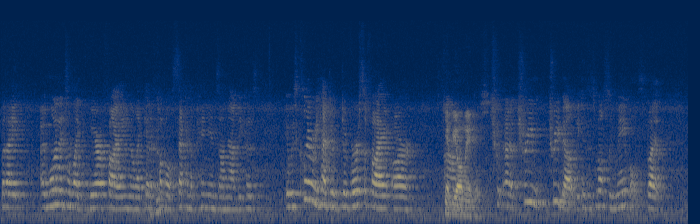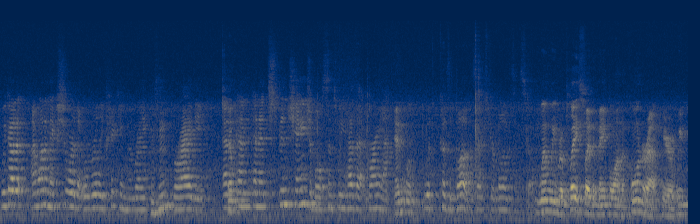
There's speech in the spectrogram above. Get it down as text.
but I, I wanted to like verify, you know, like get a Mhm. couple of second opinions on that, because it was clear we had to diversify our. Can't be um, all maples. tr- uh, tree, tree belt because it's mostly maples, but we gotta, I wanna make sure that we're really picking the right Mhm. variety. And, And- and, and it's been changeable since we had that grant And with, because of bugs, extra bugs and stuff. when we replace like the maple on the corner out here, we,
